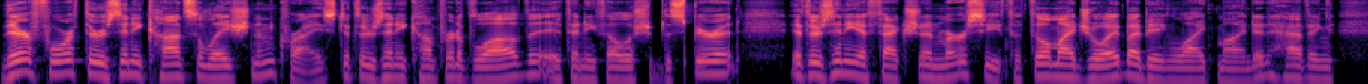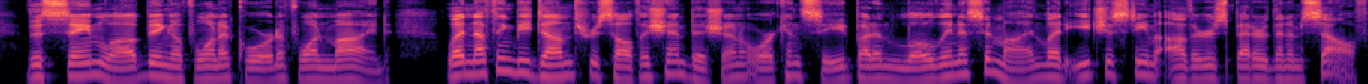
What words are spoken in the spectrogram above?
Therefore, if there's any consolation in Christ, if there's any comfort of love, if any fellowship of the Spirit, if there's any affection and mercy, fulfill my joy by being like minded, having the same love, being of one accord, of one mind. Let nothing be done through selfish ambition or conceit, but in lowliness in mind, let each esteem others better than himself.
